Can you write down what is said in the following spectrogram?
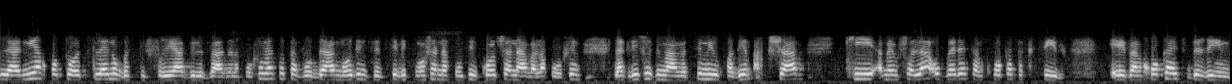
להניח אותו אצלנו בספרייה בלבד. אנחנו הולכים לעשות עבודה מאוד אינטנסיבית, כמו שאנחנו עושים כל שנה, ואנחנו הולכים להקדיש לזה מאמצים מיוחדים עכשיו, כי הממשלה עובדת על חוק התקציב אה, ועל חוק ההסדרים,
